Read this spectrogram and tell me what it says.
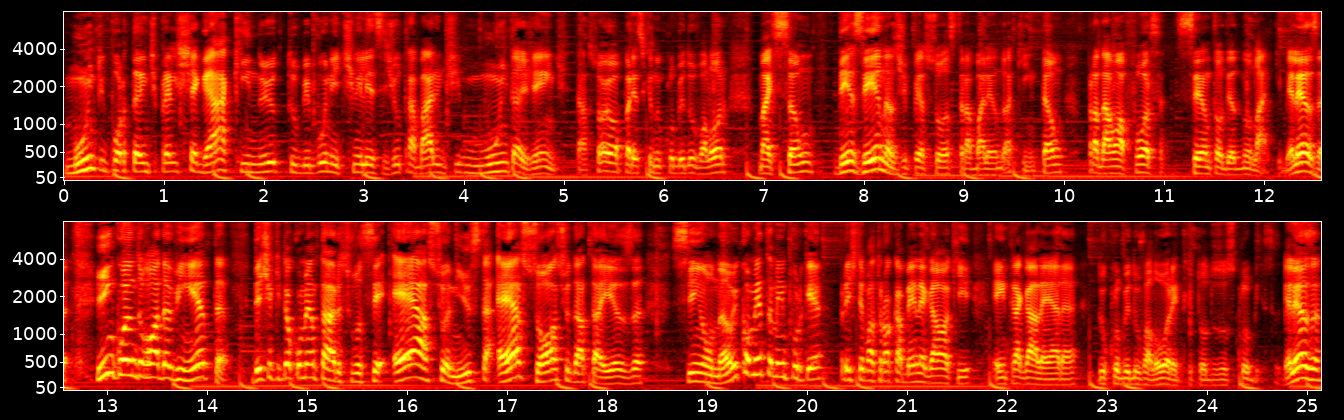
muito importante para ele chegar aqui no YouTube bonitinho, ele exigiu o trabalho de muita gente, tá? Só eu apareço aqui no Clube do Valor, mas são dezenas de pessoas trabalhando aqui. Então, para dar uma força, senta o dedo no like, beleza? Enquanto roda a vinheta, deixa aqui teu comentário se você é acionista, é sócio da Taesa, sim ou não, e comenta também por quê, pra gente ter uma troca bem legal aqui entre a galera do Clube do Valor, entre todos os clubistas, beleza?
